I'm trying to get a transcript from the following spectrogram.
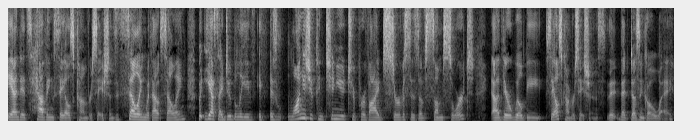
and it's having sales conversations. It's selling without selling. But yes, I do believe if as long as you continue to provide services of some sort, uh, there will be sales conversations that, that doesn't go away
